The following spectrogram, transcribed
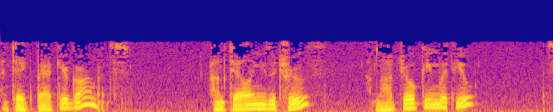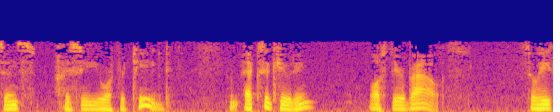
and take back your garments. I'm telling you the truth. I'm not joking with you, since I see you are fatigued from executing austere vows." So he's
